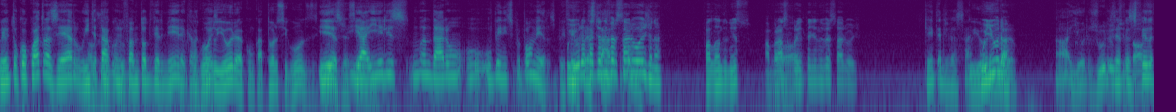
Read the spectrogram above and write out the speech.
O Grêmio tocou 4 a 0 o Inter estava com o uniforme todo vermelho, aquela o gol coisa. do Yura com 14 segundos. 15, Isso, assim, e aí eles mandaram o, o Benítez para o Palmeiras. O Yura está de aniversário hoje, né? Falando nisso, um abraço oh. para ele, está de aniversário hoje. Quem está de aniversário? O Yura. O Yura. Ah, Yura. Júlio é, fez,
